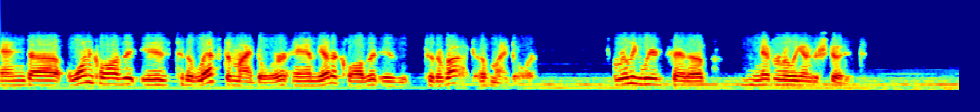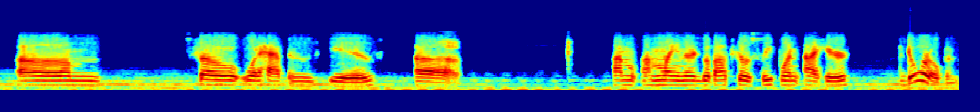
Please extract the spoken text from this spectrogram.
And uh, one closet is to the left of my door, and the other closet is to the right of my door. Really weird setup. Never really understood it. Um, so what happens is uh, I'm I'm laying there about to go to sleep when I hear the door open,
